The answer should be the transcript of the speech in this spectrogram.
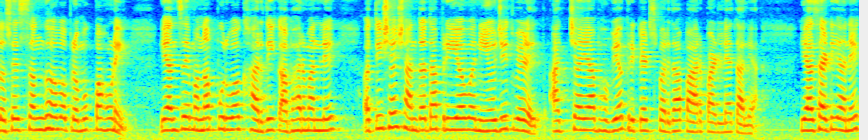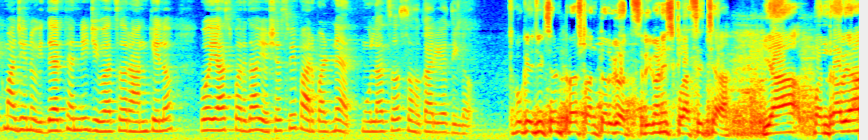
तसेच संघ व प्रमुख पाहुणे यांचे मनपूर्वक हार्दिक आभार मानले. अतिशय शांतताप्रिय व नियोजित वेळेत आजच्या या भव्य क्रिकेट स्पर्धा पार पाडण्यात आल्या. यासाठी अनेक माजी विद्यार्थ्यांनी जीवाचं रान केलं व या स्पर्धा यशस्वी पार पाडण्यात मुलाचं सहकार्य दिलं. फेसबुक एज्युकेशन ट्रस्ट अंतर्गत श्री गणेश क्लासेसच्या या पंधराव्या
